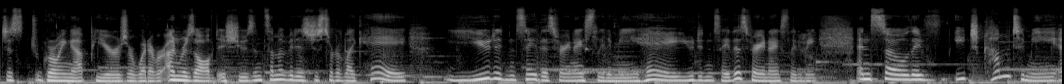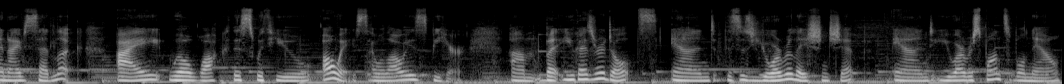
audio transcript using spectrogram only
just growing up years or whatever, unresolved issues, and some of it is just sort of like, "Hey, you didn't say this very nicely to me. Hey, you didn't say this very nicely to me." And so they've each come to me and I've said, "Look, I will walk this with you always. I will always be here." Um, but you guys are adults and this is your relationship and you are responsible now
